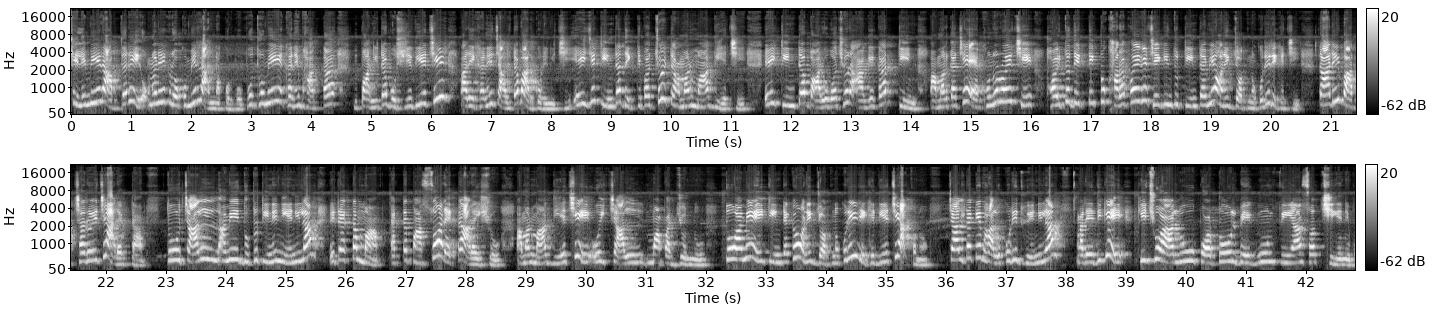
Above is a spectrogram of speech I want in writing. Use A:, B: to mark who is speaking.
A: ছেলে মেয়ের আবদারে অনেক রকমের রান্না করব। প্রথমে এখানে ভাতটা, পানিটা বসিয়ে দিয়েছি আর এখানে চালটা বার করে নিচ্ছি। এই যে টিনটা দেখতে পাচ্ছ, এটা আমার মা দিয়েছে। এই টিনটা বারো বছর আগেকার টিন। আমার কাছে এখনও রয়েছে। হয়তো দেখতে একটু খারাপ হয়ে গেছে, কিন্তু টিনটা আমি অনেক যত্ন করে রেখেছি। তারই বাচ্চা রয়েছে আরেকটা। তো চাল আমি দুটো টিনে নিয়ে নিলাম। এটা একটা মাপ, একটা পাঁচশো আর একটা আড়াইশো। আমার মা দিয়েছে ওই চাল মাপার জন্য। তো আমি এই টিনটাকে অনেক যত্ন করেই রেখে দিয়েছি এখনও চালটাকে ভালো করে ধুয়ে নিলাম। আর এদিকে কিছু আলু, পটল, বেগুন, পেঁয়াজ সব ছিলে নেব।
